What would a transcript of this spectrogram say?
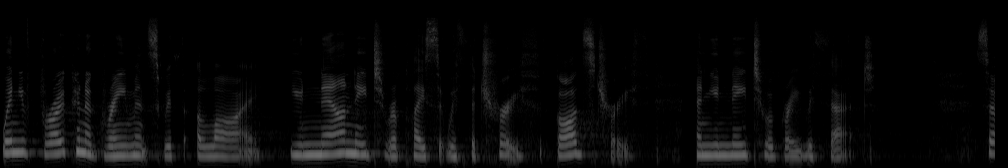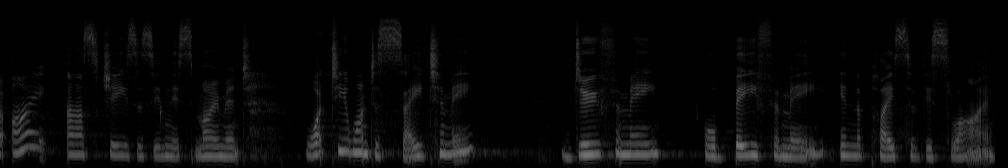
When you've broken agreements with a lie, you now need to replace it with the truth, God's truth, and you need to agree with that. So I asked Jesus in this moment what do you want to say to me, do for me, or be for me in the place of this lie?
